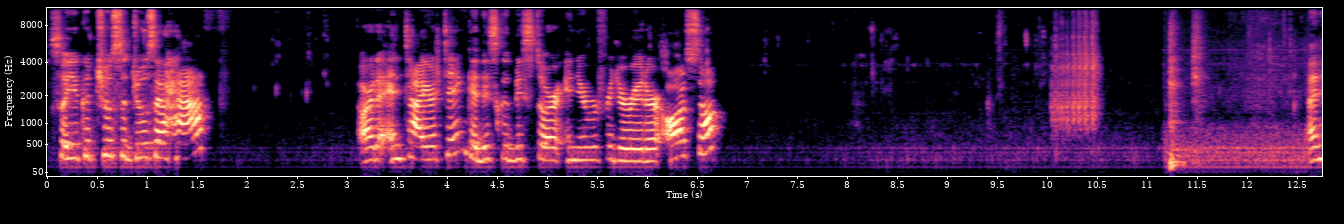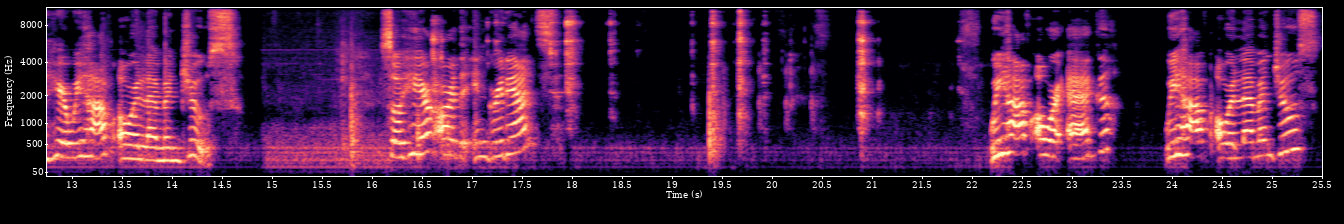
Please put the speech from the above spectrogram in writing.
So you could choose to juice a half or the entire thing and this could be stored in your refrigerator also. And here we have our lemon juice. So here are the ingredients. We have our egg, we have our lemon juice,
